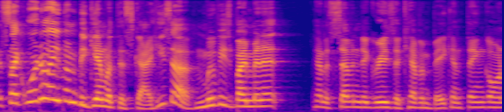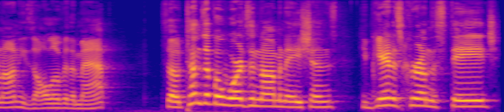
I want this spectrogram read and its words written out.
It's like, where do I even begin with this guy? He's a movies by minute, kind of seven degrees of Kevin Bacon thing going on. He's all over the map. So, tons of awards and nominations. He began his career on the stage,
